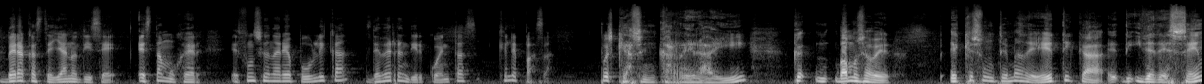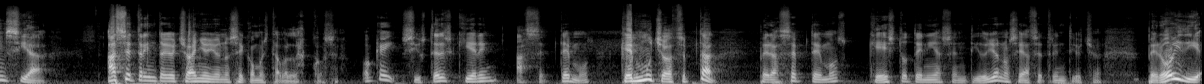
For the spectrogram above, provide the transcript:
Vera Castellanos dice, esta mujer es funcionaria pública, debe rendir cuentas, ¿qué le pasa? Pues que hacen carrera ahí. Que, vamos a ver, es que es un tema de ética eh, y de decencia. Hace 38 años yo no sé cómo estaban las cosas. Ok, si ustedes quieren, aceptemos, que es mucho aceptar, pero aceptemos que esto tenía sentido. Yo no sé hace 38 años, pero hoy día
